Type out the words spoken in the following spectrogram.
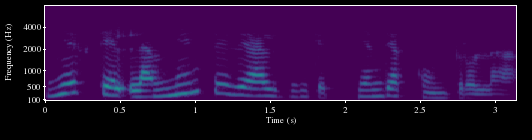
Y es que la mente de alguien que tiende a controlar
